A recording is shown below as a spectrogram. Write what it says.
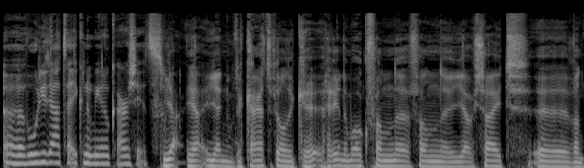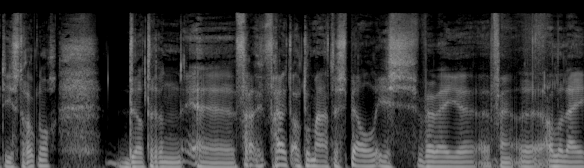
uh, hoe die data-economie in elkaar zit. Ja, ja, jij noemt een kaartspel. Ik herinner me ook van, van jouw site, want die is er ook nog, dat er een fruitautomatenspel is waarbij je allerlei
